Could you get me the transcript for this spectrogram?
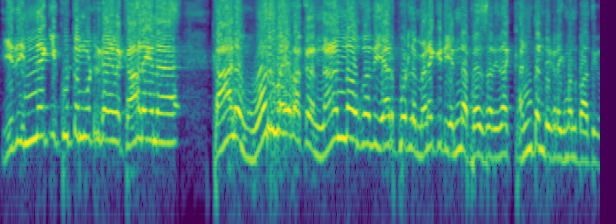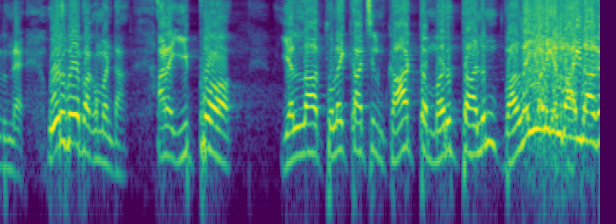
இது இன்னைக்கு கூட்டம் போட்டுருக்காங்க காலையில. காலை ஒரு பய பார்க்கல. நான் தான் உட்காந்து ஏர்போர்ட்ல மெனக்கிட்டு என்ன பேசுறது கண்டென்ட் கிடைக்குமான்னு பார்த்துக்கிட்டு இருந்தேன். ஒரு பய பார்க்க மாட்டான். ஆனா இப்போ எல்லா தொலைக்காட்சியிலும் காட்ட மறுத்தாலும் வலையொலிகள் வாயிலாக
